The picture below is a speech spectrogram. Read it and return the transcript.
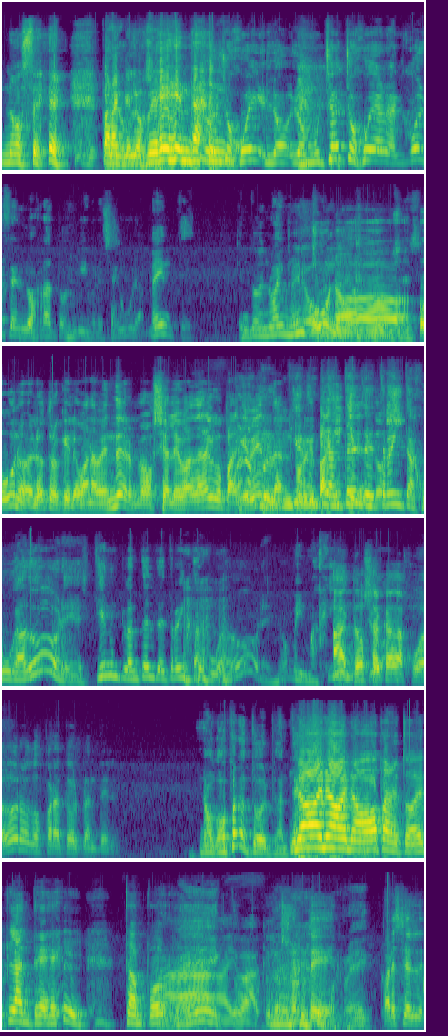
No sé, para pero que los vendan. ellos jueguen- lo- los muchachos juegan al golf en los ratos libres, seguramente. Entonces no hay Pero mucho. uno, uno, el otro que lo van a vender, o sea, le va a dar algo para Bueno, que pero vendan, Tiene porque un ¿para qué plantel de dos? 30 jugadores. Tiene un plantel de 30 jugadores, no me imagino. ¿A dos a cada jugador o dos para todo el plantel? No, dos para todo el plantel. No, no, no, para todo el plantel. Tampoco. Ah, Correcto. ahí va, que lo sorteen. Correcto. Parece el,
